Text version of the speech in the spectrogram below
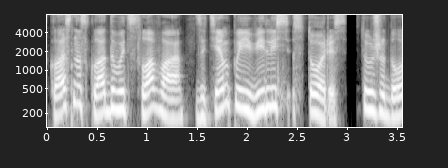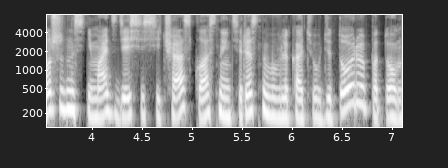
классно складывать слова. Затем появились сторис. Ты уже должен снимать здесь и сейчас, классно, интересно вовлекать аудиторию. Потом,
